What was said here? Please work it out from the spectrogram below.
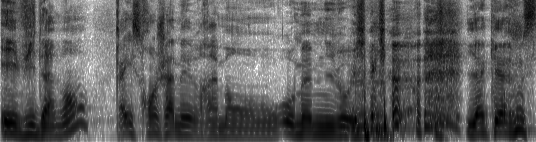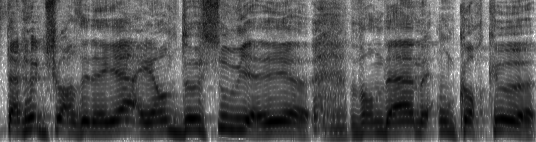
évidemment. Ah, Ils seront jamais vraiment au même niveau. Il y a quand même, il y a quand même Stallone, Schwarzenegger, et en dessous, il y avait euh, Van Damme. Encore que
